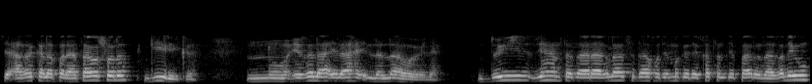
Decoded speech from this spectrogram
چې هغه کله پر اتاو شول ګیری ک نو هغه لا اله الا الله وویله دوی ذهن ته دا راغله چې دا خو د موږ د قتل د پاره راغلی و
